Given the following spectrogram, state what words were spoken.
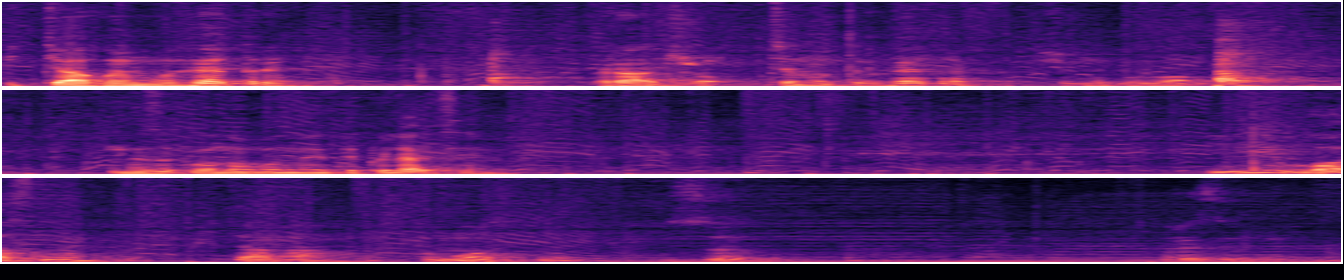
Підтягуємо гетри. Раджу тягнути в гетрах, щоб не було незапланованої депіляції. І, власне, тяга по мосту з резиною.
